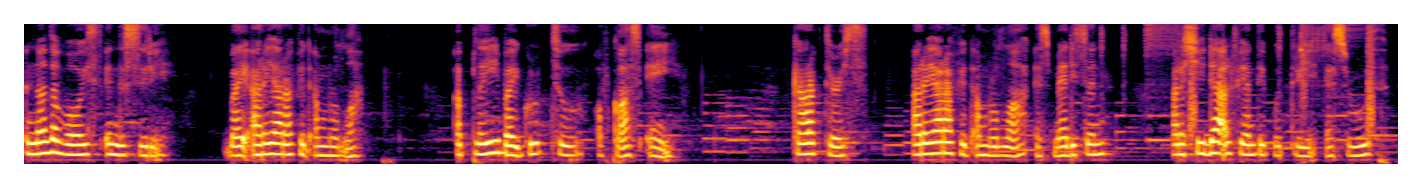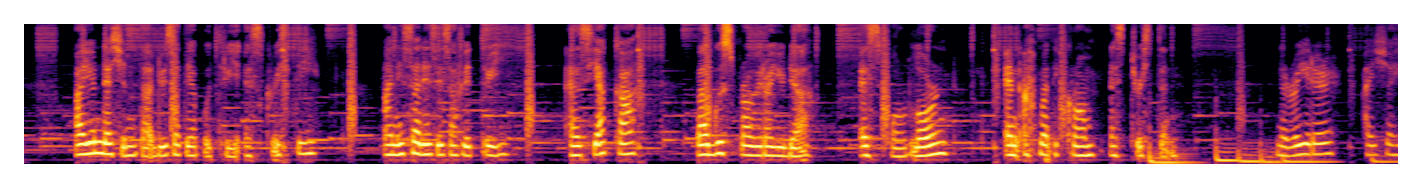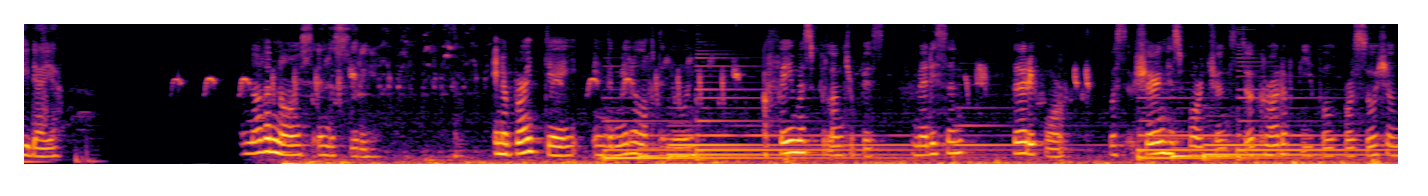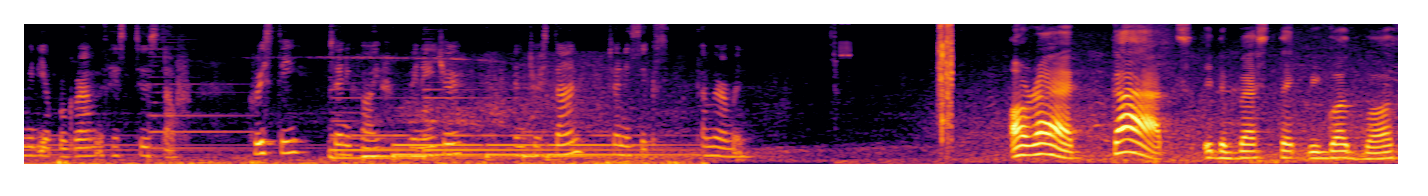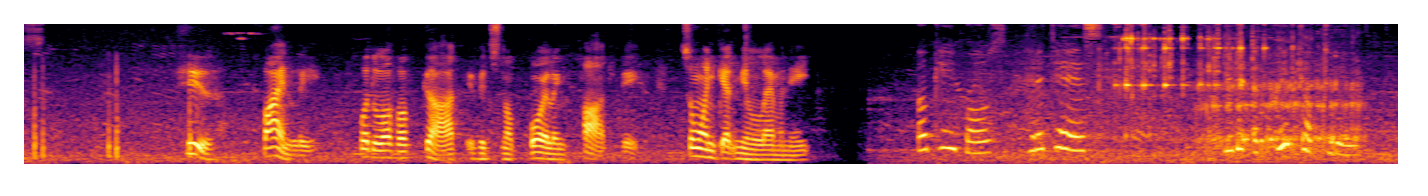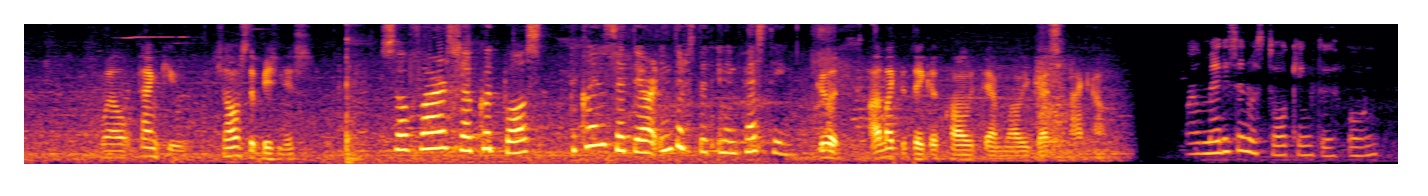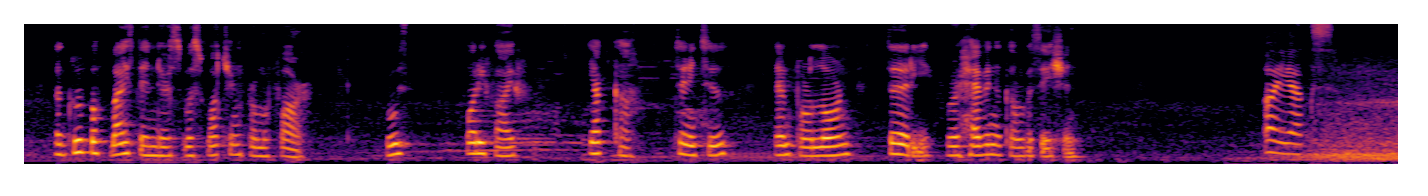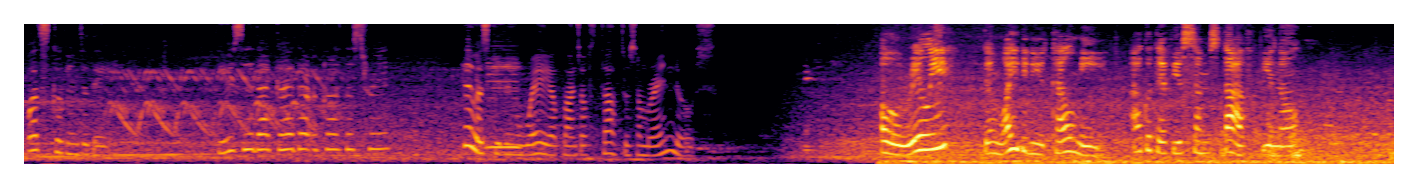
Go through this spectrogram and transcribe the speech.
Another Voice in the City by Aria Rafid Amrullah. A play by Group 2 of Class A. Characters Aria Rafid Amrullah as Madison, Arsyida Alfianti Putri as Ruth, Ayunda Shinta Dwi Satya Putri as Christie, Annisa Desi Safitri as Yakka, Bagus Prawira Yuda as Forlorn, and Achmad Ikrom as Tristan. Narrator Aisyah Hidayah. Another noise in the city. In a bright day, in the middle of the noon, a famous philanthropist, Madison, 34, was sharing his fortunes to a crowd of people for a social media program with his two staff, Christie, 25, manager, and Tristan, 26, cameraman. Alright, cut! It's the best take we got, boss. Phew, finally. For the love of God, if it's not boiling hot today, someone get me lemonade. Okay, boss, here it is. You did a great job today. Well, thank you. So how's the business? So far, so good, boss. The client said they are interested in investing. Good. I'd like to take a call with them while you guys pack up. While Madison was talking to the phone, a group of bystanders was watching from afar. Ruth, 45, Yakka, 22, and Forlorn, 30, were having a conversation. Oh, Yax. What's cooking today? Do you see that guy there across the street? He was giving away a bunch of stuff to some randos. Oh, really? Then why didn't you tell me? I could have used some stuff, you know.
